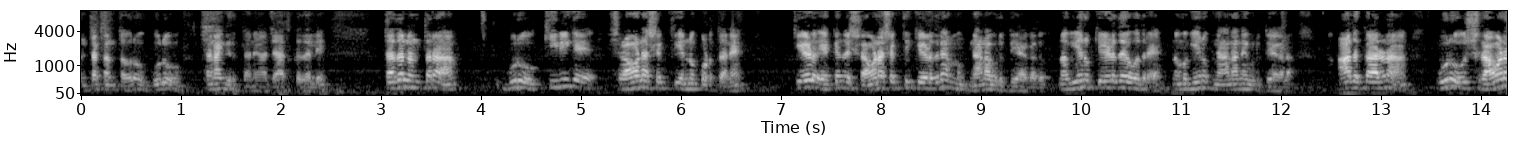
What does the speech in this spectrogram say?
ಅಂತಕ್ಕಂಥವ್ರು ಗುರು ಚೆನ್ನಾಗಿರ್ತಾನೆ ಆ ಜಾತಕದಲ್ಲಿ. ತದನಂತರ ಗುರು ಕಿವಿಗೆ ಶ್ರವಣ ಶಕ್ತಿಯನ್ನು ಕೊಡ್ತಾನೆ. ಕೇಳು, ಯಾಕೆಂದ್ರೆ ಶ್ರವಣ ಶಕ್ತಿ ಕೇಳಿದ್ರೆ ನಮ್ಗೆ ಜ್ಞಾನ ವೃದ್ಧಿ ಆಗೋದು. ನಾವೇನು ಕೇಳದೆ ಹೋದ್ರೆ ನಮಗೇನು ಜ್ಞಾನನೇ ವೃದ್ಧಿ ಆಗಲ್ಲ. ಆದ ಕಾರಣ ಗುರು ಶ್ರವಣ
